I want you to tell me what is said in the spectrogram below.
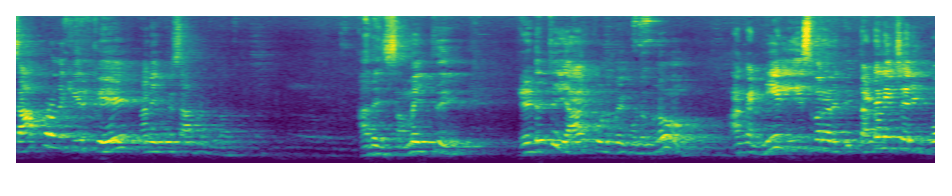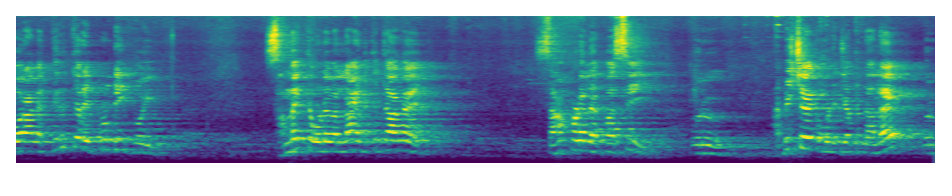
சாப்பிட்றதுக்கு இருக்கு ஆனால் இவங்க சாப்பிடக்கூடாது. அதை சமைத்து எடுத்து யார் கொண்டு போய் கொடுக்கணும்? அங்கே நீர் ஈஸ்வரருக்கு தண்டனைச்சேரிக்கு போகிறாங்க திருத்துறை பூண்டைக்கு போய். சமைத்த உணவெல்லாம் எடுத்துட்டாங்க. சாப்பிடல பசி ஒரு அபிஷேகம் முடிஞ்சதுனால ஒரு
